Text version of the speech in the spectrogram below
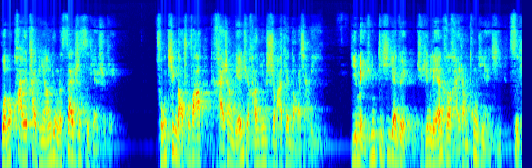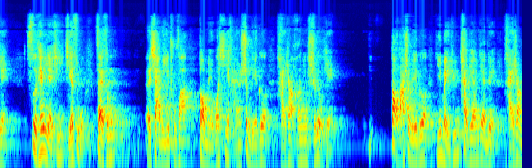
我们跨越太平洋用了三十四天时间，从青岛出发，海上连续航行十八天，到了夏威夷，以美军第七舰队举行联合海上通信演习四天，四天演习结束，再从呃夏威夷出发到美国西海岸圣迭戈海上航行十六天，到达圣迭戈，以美军太平洋舰队海上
